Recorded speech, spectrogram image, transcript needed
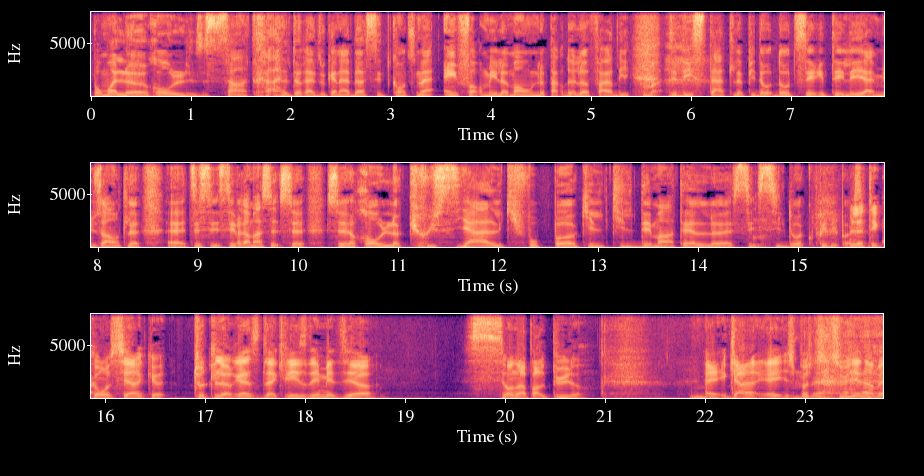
pour moi le rôle central de Radio Canada c'est de continuer à informer le monde là, par delà faire des des, des stats là puis d'autres séries de télé amusantes là. Euh, c'est vraiment ce ce, ce rôle là crucial qu'il faut pas qu'il qu'il démantèle si- s'il doit couper des postes Là, tu es conscient que tout le reste de la crise des médias, si on n'en parle plus, là. Eh, quand, eh, je sais pas si tu te souviens, non, mais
